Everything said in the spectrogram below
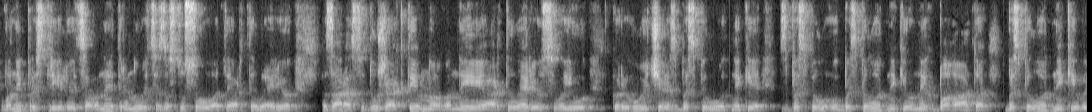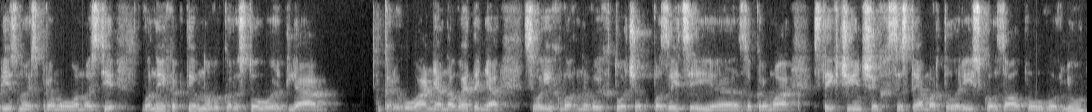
Вони пристрілюються, вони тренуються застосовувати артилерію. Зараз дуже активно вони артилерію свою коригують через безпілотники. З безпіл... безпілотників у них багато, безпілотників різної спрямованості. Вони їх активно використовують для. Коригування наведення своїх вогневих точок, позицій, е, зокрема з тих чи інших систем артилерійського залпового вогню.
